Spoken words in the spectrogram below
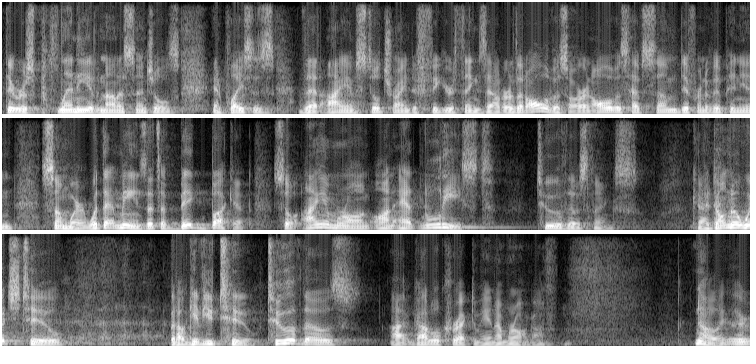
There is plenty of non essentials and places that I am still trying to figure things out, or that all of us are, and all of us have some different of opinion somewhere. What that means, that's a big bucket. So I am wrong on at least two of those things. Okay, I don't know which two, but I'll give you two. Two of those, uh, God will correct me, and I'm wrong on. No, there,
